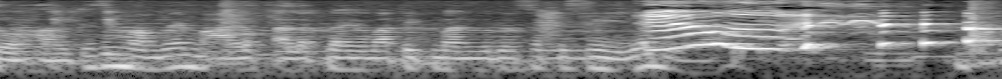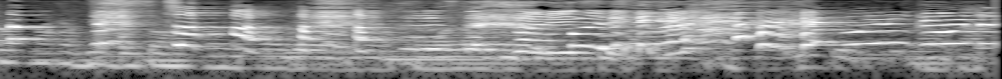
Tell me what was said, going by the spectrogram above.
So hug, kasi mamaya maalap-alap na yung matikman mo doon sa niya. Ew! Nakabibito mo kung ano yung Funny. Why do you go into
